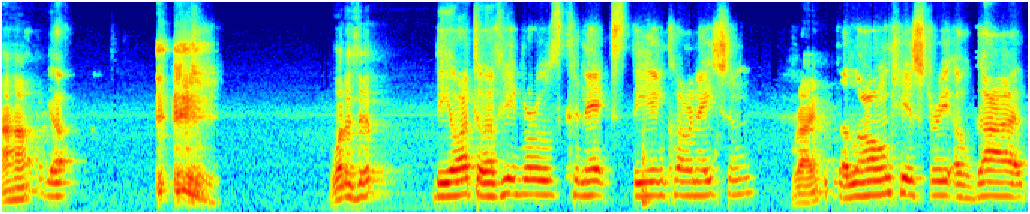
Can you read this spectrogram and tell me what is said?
Uh-huh. Yep. What is it? The author of Hebrews connects the incarnation, Right. the long history of God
